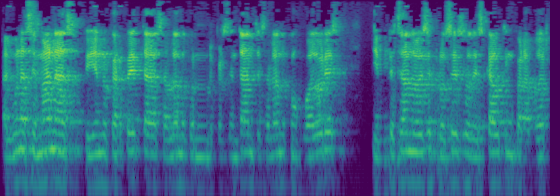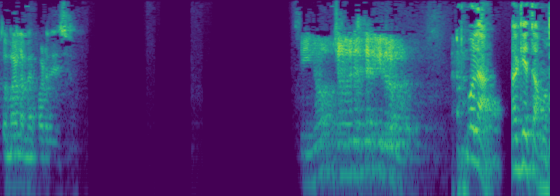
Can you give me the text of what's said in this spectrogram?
algunas semanas pidiendo carpetas, hablando con representantes, hablando con jugadores y empezando ese proceso de scouting para poder tomar la mejor decisión. Si no, John Lester Hidromo. Hola, aquí estamos.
